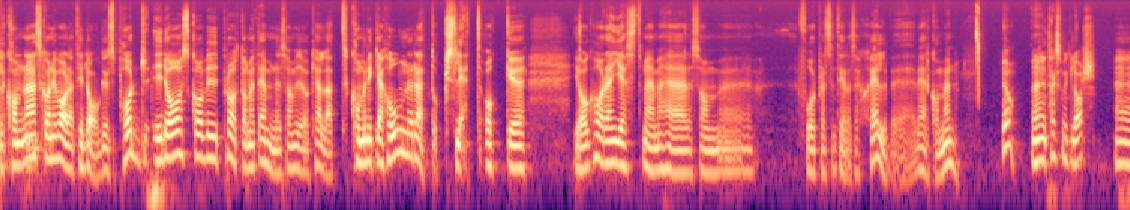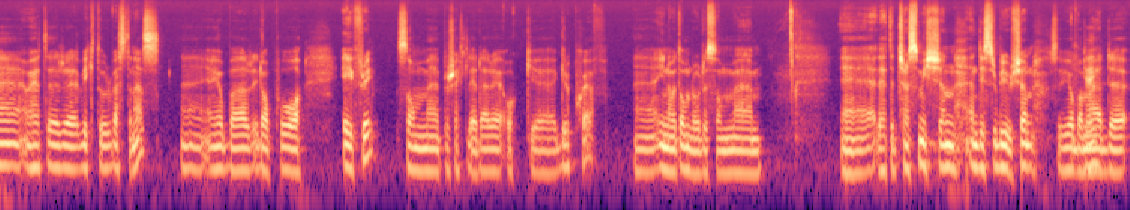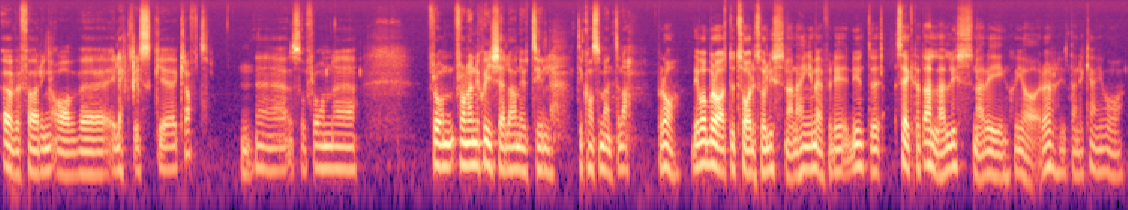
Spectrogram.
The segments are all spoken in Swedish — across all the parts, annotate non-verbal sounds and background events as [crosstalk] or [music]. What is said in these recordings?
Välkomna ska ni vara till dagens podd. Idag ska vi prata om ett ämne som vi har kallat kommunikation rätt och slätt. Och eh, jag har en gäst med mig här som eh, får presentera sig själv. Eh, välkommen! Ja, tack så mycket Lars. Jag heter Viktor Westernäs. Jag jobbar idag på AFRI som projektledare och gruppchef inom ett område som det heter Transmission and Distribution. Så vi jobbar Okej. med eh, överföring av eh, elektrisk eh, kraft. Mm. Eh, så från, eh, från, från energikällan ut till, till konsumenterna. Bra. Det var bra att du sa det så lyssnarna hänger med. För det, det är ju inte säkert att alla lyssnare är ingenjörer. Utan det kan ju vara...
